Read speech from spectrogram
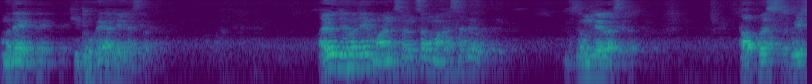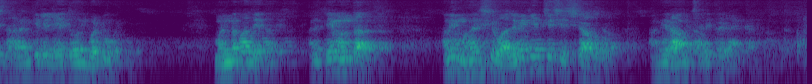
मध्ये ही दोघे आलेले असतात. अयोध्येमध्ये माणसांचा महासागर जमलेला असतो. तापस वेश धारण केलेले हे दोन बटू मंडपात येतात आणि ते म्हणतात आम्ही महर्षी वाल्मिकींचे शिष्य आहोत. आम्ही रामचरित्र गायन करणार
